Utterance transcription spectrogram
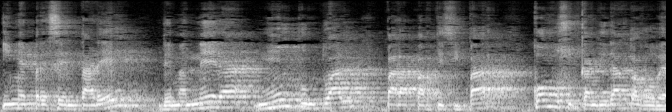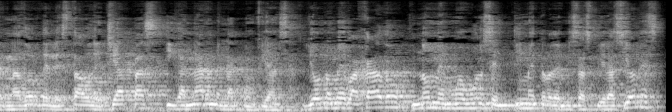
y me presentaré de manera muy puntual para participar como su candidato a gobernador del estado de Chiapas y ganarme la confianza. Yo no me he bajado, no me muevo un centímetro de mis aspiraciones.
